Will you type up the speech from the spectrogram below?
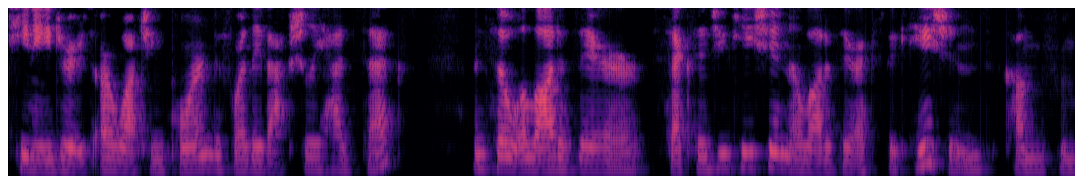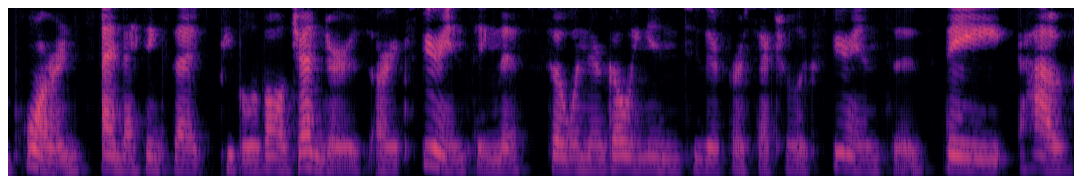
teenagers are watching porn before they've actually had sex. And so a lot of their sex education, a lot of their expectations come from porn. And I think that people of all genders are experiencing this. So when they're going into their first sexual experiences, they have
